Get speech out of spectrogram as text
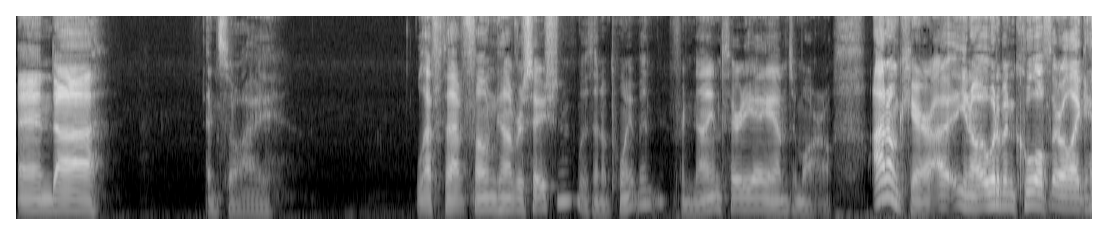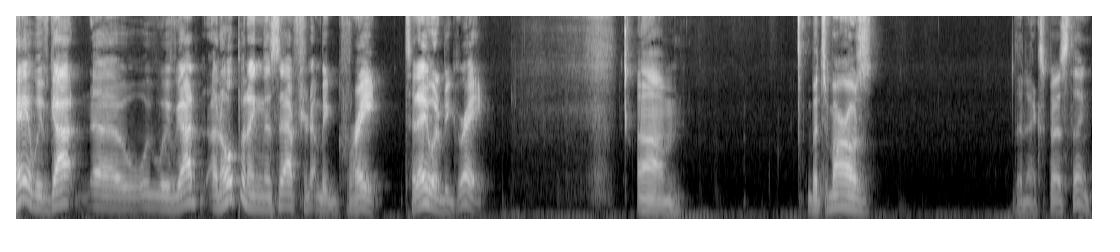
And uh, and so I left that phone conversation with an appointment for 9:30 a.m. tomorrow. I don't care. I, you know, it would have been cool if they were like, "Hey, we've got uh, we've got an opening this afternoon." It'd be great. Today would be great. Um, but tomorrow's the next best thing.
